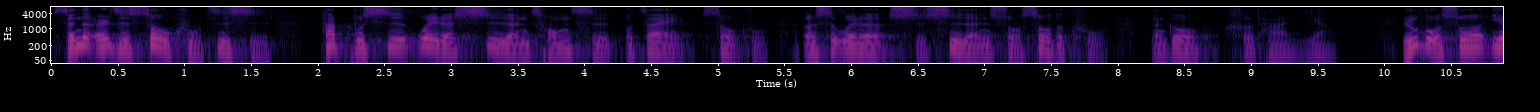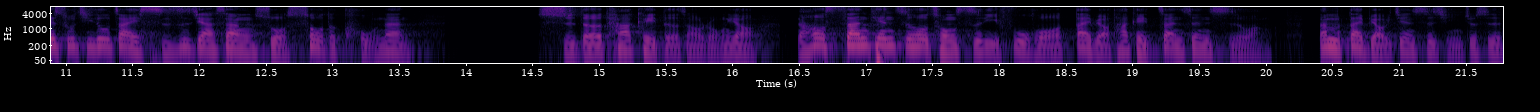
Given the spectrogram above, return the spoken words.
神的儿子受苦致死，他不是为了世人从此不再受苦，而是为了使世人所受的苦。”能够和他一样。如果说耶稣基督在十字架上所受的苦难，使得他可以得着荣耀，然后三天之后从死里复活，代表他可以战胜死亡，那么代表一件事情，就是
